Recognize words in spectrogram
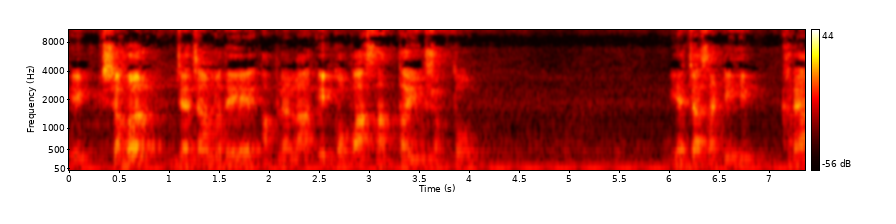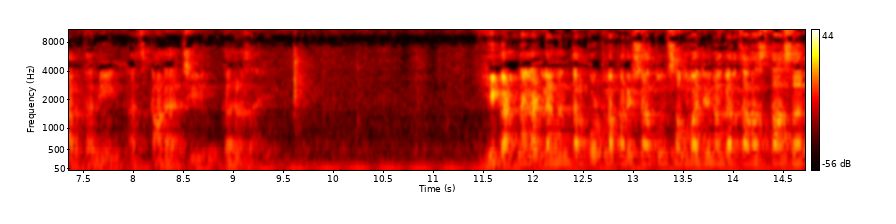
एक शहर ज्याच्यामध्ये आपल्याला एकोपा साधता येऊ शकतो याच्यासाठी ही खऱ्या अर्थाने आज काळाची गरज आहे. ही घटना घडल्यानंतर कोटला परिसरातून संभाजीनगरचा रस्ता असल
